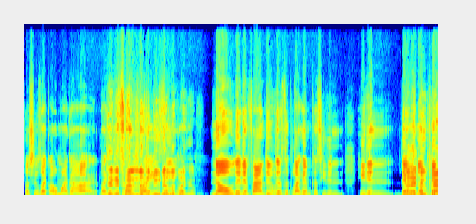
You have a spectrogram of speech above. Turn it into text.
So she was like, "Oh my god!" Like, Did they find another dude that looked like him? No, they didn't find a dude that looked like him because he didn't. He didn't. There Oh, was that no dude probably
